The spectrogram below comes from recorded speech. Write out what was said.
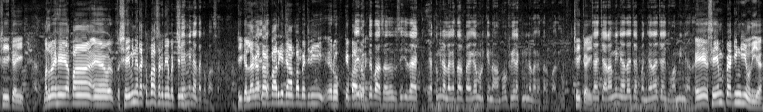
ਠੀਕ ਹੈ ਜੀ। ਮਤਲਬ ਇਹ ਆਪਾਂ 6 ਮਹੀਨੇ ਤੱਕ ਪਾ ਸਕਦੇ ਹਾਂ ਬੱਚੇ 6 ਨੂੰ? ਮਹੀਨੇ ਤੱਕ ਪਾ ਸਕਦੇ ਹੋ। ਠੀਕ ਹੈ ਲਗਾਤਾਰ ਪਾ ਦਈਏ ਜਾਂ ਆਪਾਂ ਵਿੱਚ ਦੀ ਰੁਕ ਕੇ ਪਾ ਨਹੀਂ ਸਕਦੇ ਰੁਕ ਕੇ ਪਾ ਸਕਦੇ ਹੋ। ਤੁਸੀਂ ਜਿੱਦਾਂ ਇੱਕ, ਇੱਕ ਮਹੀਨਾ ਲਗਾਤਾਰ ਪਾਏਗਾ ਮੁੜ ਕੇ ਨਾ ਪਾਓ ਫਿਰ ਇੱਕ ਮਹੀਨਾ ਲਗਾਤਾਰ ਪਾ ਦਿਓ। ਠੀਕ ਹੈ ਜੀ। ਚਾਹੇ 4 ਮਹੀਨਿਆਂ ਦਾ ਚਾਹੇ 5 ਦਾ ਚਾਹੇ 2 ਮਹੀਨਿਆਂ ਦਾ। ਇਹ ਸੇਮ ਪੈਕਿੰਗ ਹੀ ਆਉਂਦੀ ਹੈ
